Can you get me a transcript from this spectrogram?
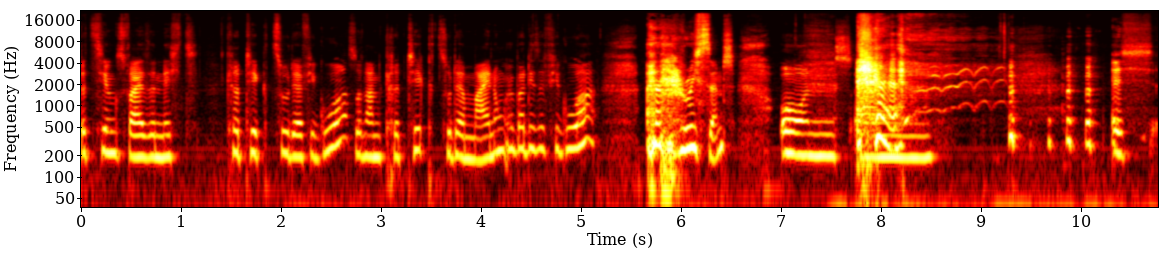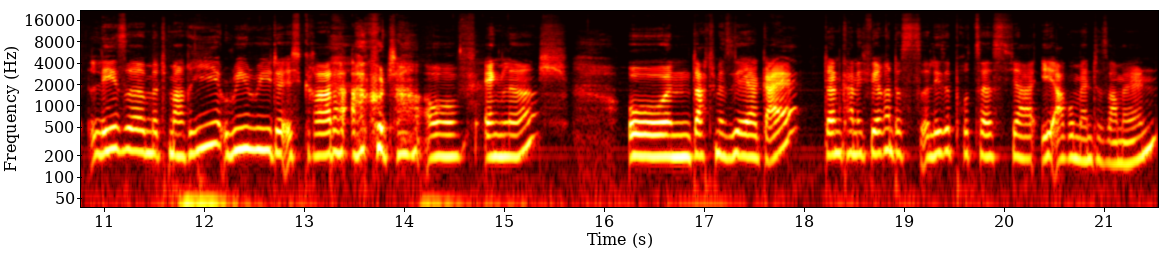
beziehungsweise nicht Kritik zu der Figur, sondern Kritik zu der Meinung über diese Figur. Recent. Und ähm, ich lese mit Marie, rereade ich gerade Akuta auf Englisch und dachte mir so, ja geil, dann kann ich während des Leseprozesses ja eh Argumente sammeln.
